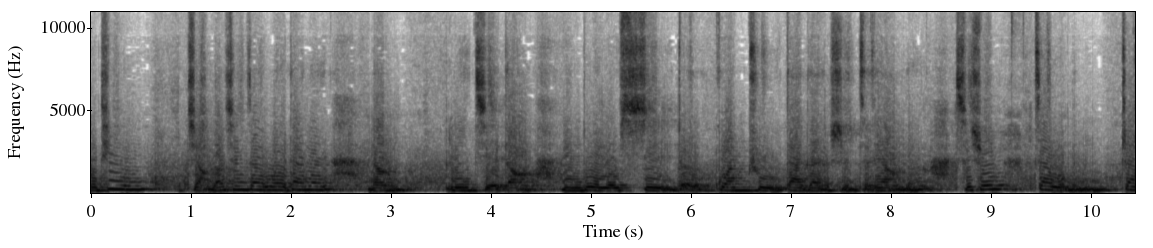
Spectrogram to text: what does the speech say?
我听讲到现在，我也大概能理解到您对游戏的关注大概是怎样的。其实，在我们站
